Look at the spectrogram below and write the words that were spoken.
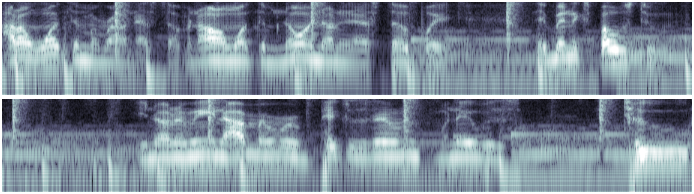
I don't want them around that stuff, and I don't want them knowing none of that stuff. But they've been exposed to it. You know what I mean? I remember pictures of them when they was two,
